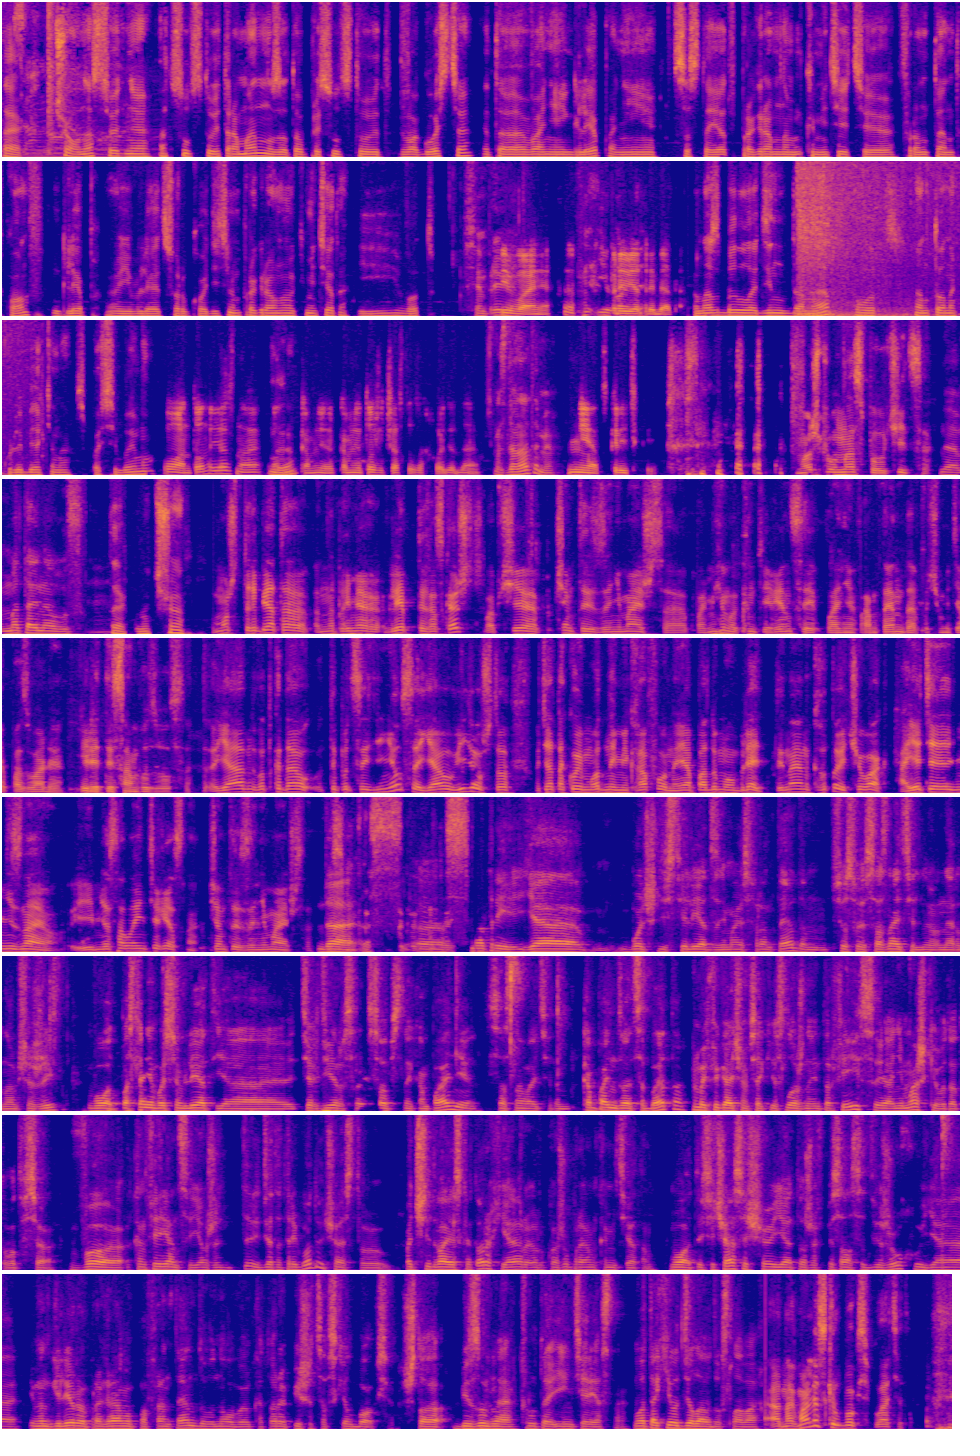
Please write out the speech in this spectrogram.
Так, что, у нас сегодня отсутствует Роман, но зато присутствуют два гостя. Это Ваня и Глеб. Они состоят в программном комитете Frontend Conf. Глеб является руководителем программного комитета. И вот Всем привет. И Ваня. И привет, Ваня. ребята. У нас был один донат от Антона Кулебякина. Спасибо ему. О, Антона я знаю. Он да? ко, мне, ко мне тоже часто заходит, да. С донатами? Нет, с критикой. Можешь у нас поучиться. Да, мотай на ус. Так, ну что, может, ребята, например, Глеб, ты расскажешь вообще, чем ты занимаешься помимо конференции в плане фронтенда, почему тебя позвали, или ты сам вызвался? Я вот когда ты подсоединился, я увидел, что у тебя такой модный микрофон, и я подумал, блядь, ты, наверное, крутой чувак, а я тебя не знаю, и мне стало интересно, чем ты занимаешься. Да, с, э, смотри, я больше 10 лет занимаюсь фронтендом, всю свою сознательную, наверное, вообще жизнь. Вот, последние 8 лет я лидер своей собственной компании с основателем. Компания называется Бета. Мы фигачим всякие сложные интерфейсы, анимашки, вот это вот все. В конференции я уже где-то три года участвую, почти два из которых я руковожу программным комитетом. Вот, и сейчас еще я тоже вписался в движуху, я евангелирую программу по фронтенду новую, которая пишется в скиллбоксе, что безумно круто и интересно. Вот такие вот дела в двух словах. А нормально в Skillbox е платят?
